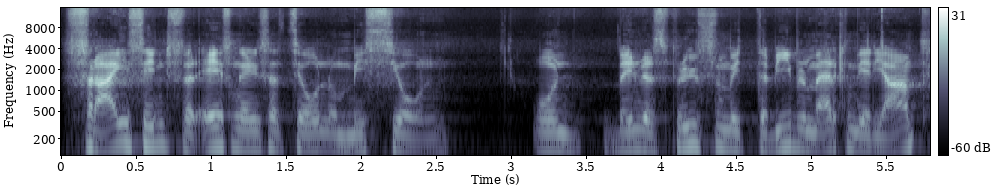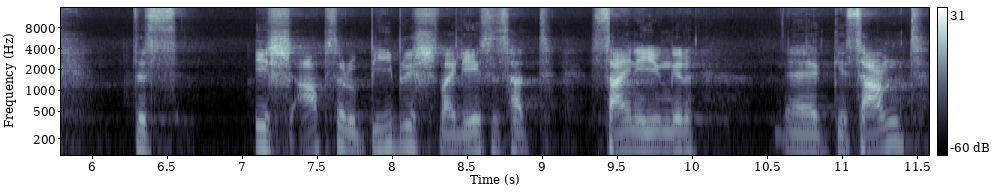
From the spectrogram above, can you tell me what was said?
frei sind für Evangelisation und Mission. Und wenn wir das prüfen mit der Bibel, merken wir ja, das ist absolut biblisch, weil Jesus hat seine Jünger äh, gesandt.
